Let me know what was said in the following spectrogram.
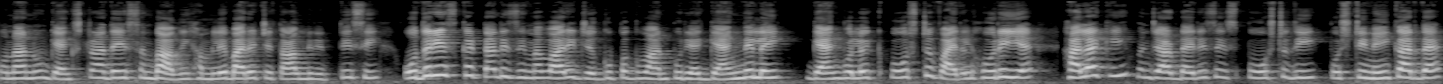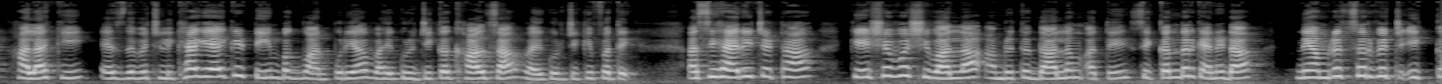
ਉਹਨਾਂ ਨੂੰ ਗੈਂਗਸਟਰਾਂ ਦੇ ਸੰਭਾਵੀ ਹਮਲੇ ਬਾਰੇ ਚੇਤਾਵਨੀ ਦਿੱਤੀ ਸੀ। ਉਧਰ ਇਸ ਘਟਨਾ ਦੀ ਜ਼ਿੰਮੇਵਾਰੀ ਜੱਗੂ ਭਗਵਾਨਪੁਰੀਆ ਗੈਂਗ ਨੇ ਲਈ। ਗੈਂਗ ਵੱਲੋਂ ਇੱਕ ਪੋਸਟ ਵਾਇਰਲ ਹੋ ਰਹੀ ਹੈ। ਹਾਲਾਂਕਿ ਪੰਜਾਬ ਡਾਇਰੀਜ਼ ਇਸ ਪੋਸਟ ਦੀ ਪੁਸ਼ਟੀ ਨਹੀਂ ਕਰਦਾ ਹੈ। ਹਾਲਾਂਕਿ ਇਸ ਦੇ ਵਿੱਚ ਲਿਖਿਆ ਗਿਆ ਹੈ ਕਿ ਟੀਮ ਭਗਵਾਨਪੁਰੀਆ, ਵਾਹਿਗੁਰੂ ਜੀ ਕਾ ਖਾਲਸਾ, ਵਾਹਿਗੁਰੂ ਜੀ ਕੀ ਫਤਿਹ। ਅਸੀਂ ਹੈਰੀ ਚੱਠਾ, ਕੇਸ਼ਵ ਸ਼ਿਵਾਲਾ, ਅੰਮ੍ਰਿਤ ਦਾਲਮ ਅਤੇ ਸਿਕੰਦਰ ਕੈਨੇਡਾ ਨੇ ਅੰਮ੍ਰਿਤਸਰ ਵਿੱਚ ਇੱਕ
